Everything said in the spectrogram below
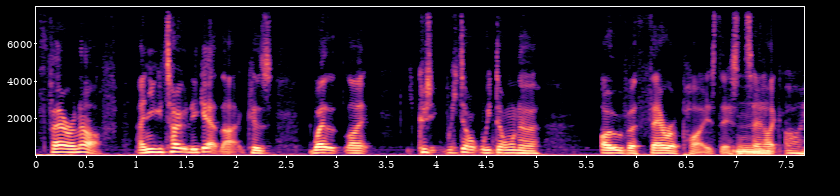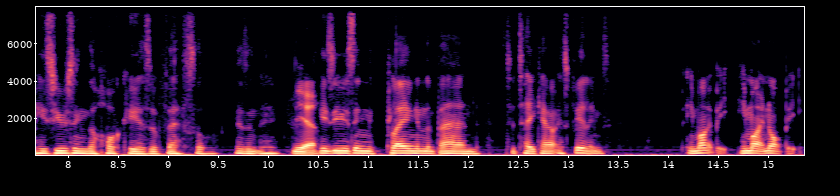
fair enough, and you can totally get that because whether like because we don't we don't want to over therapize this and say Mm. like oh he's using the hockey as a vessel isn't he yeah, he's using playing in the band to take out his feelings he might be he might not be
